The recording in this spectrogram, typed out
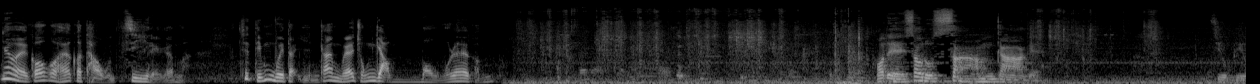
因為嗰個係一個投資嚟噶嘛， 即系点会突然间会一种任务咧咁？我哋系收到三家嘅招标，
